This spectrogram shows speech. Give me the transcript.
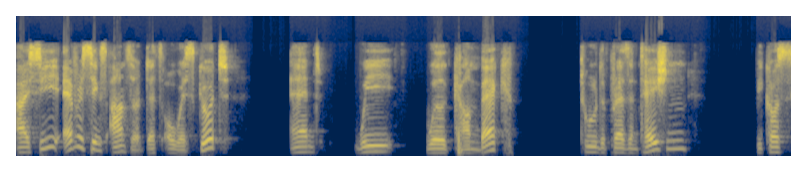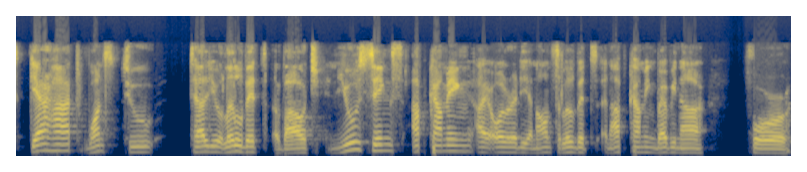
I see everything's answered. That's always good. And we will come back to the presentation because Gerhard wants to tell you a little bit about new things upcoming. I already announced a little bit an upcoming webinar for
